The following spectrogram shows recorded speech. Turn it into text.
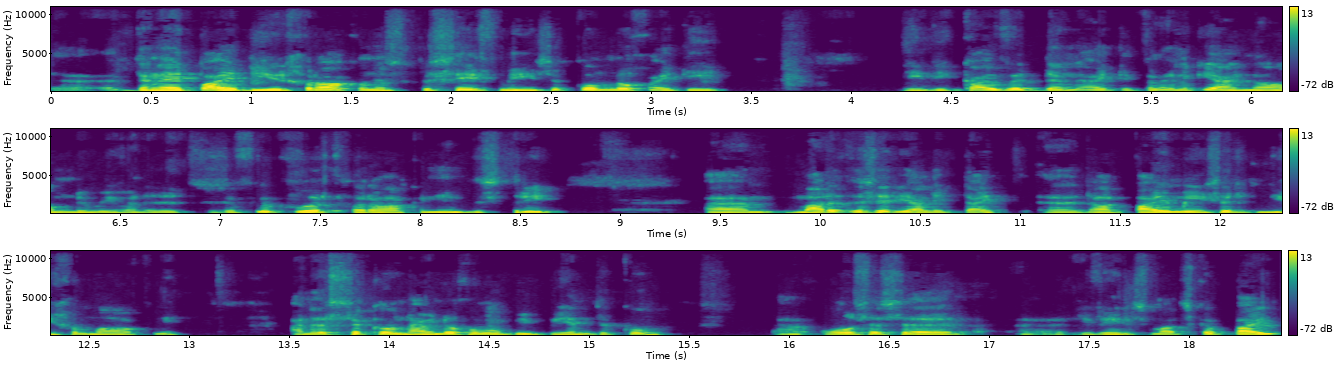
uh, dinge het baie duur geraak en ons besef mense kom nog uit die die die COVID ding uit. Ek wil eintlik nie hy naam noem nie want dit is so 'n vloekwoord geraak in die industrie. Ehm um, maar dit is 'n realiteit. Uh, daar baie mense dit nie gemaak nie. Anders sukkel nou nog om op die been te kom. Uh, ons is 'n eventsmaatskappy.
